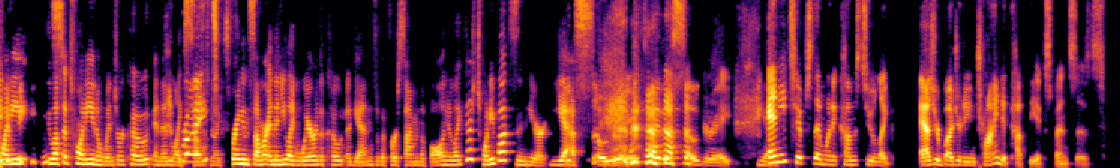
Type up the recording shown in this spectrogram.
20, you left a 20 in a winter coat and then like, right. like spring and summer. And then you like wear the coat again for the first time in the fall. And you're like, there's 20 bucks in here. Yes. It's so great. it is so great. Yeah. Any tips then when it comes to like, as you're budgeting, trying to cut the expenses?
